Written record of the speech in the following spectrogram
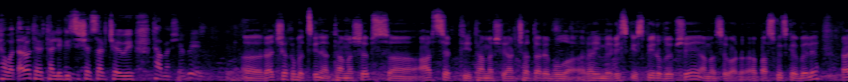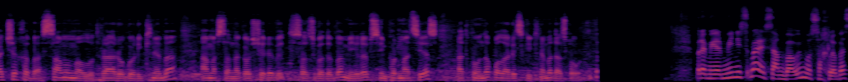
ჩავატაროთ ერთა ლიგის შესარჩევი თამაშები? რაც შეეხება წინა თამაშებს, არც ერთი თამაში არ ჩატარებულა რაიმე რისკის პირობებში, ამაზე ვარ პასუხისგებელი. რაც შეეხება სამომავლოდ რა როგორ იქნება, ამასთან დაკავშირებით საზოგადოება მიიღებს ინფორმაციას, რა თქმა უნდა, ყველა რისკი იქნება დასრულებული. პრემიერ-მინისტრმა ეს ამბავი მოსახლეობას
